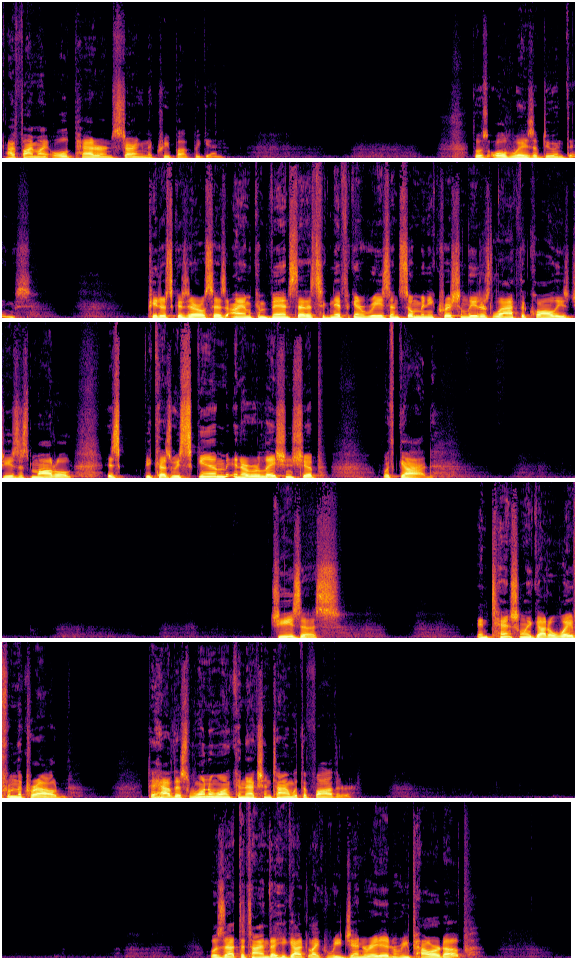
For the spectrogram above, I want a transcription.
I find my old patterns starting to creep up again. Those old ways of doing things. Peter Scazzero says, I am convinced that a significant reason so many Christian leaders lack the qualities Jesus modeled is because we skim in our relationship with God. Jesus intentionally got away from the crowd to have this one on one connection time with the Father. Was that the time that he got like regenerated and repowered up?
